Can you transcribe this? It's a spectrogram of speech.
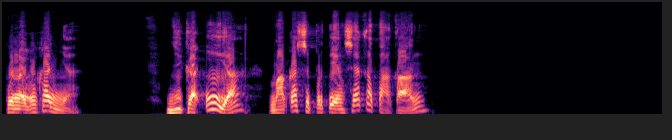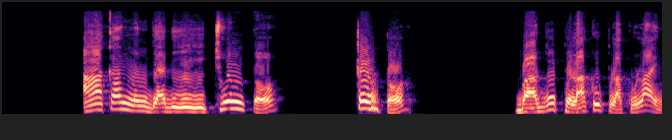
penegakannya. Jika iya, maka seperti yang saya katakan, akan menjadi contoh contoh bagi pelaku-pelaku lain.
